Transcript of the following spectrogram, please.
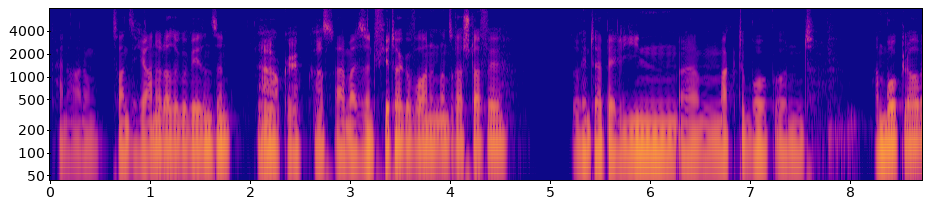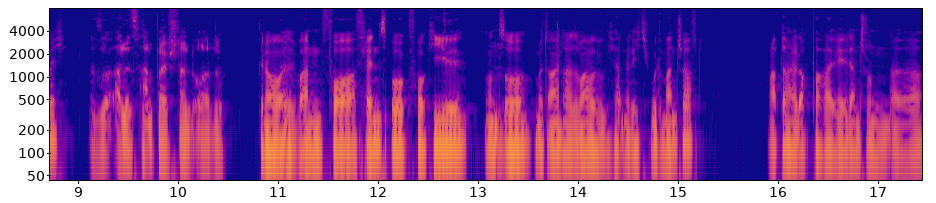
keine Ahnung, 20 Jahren oder so gewesen sind. Ah, okay, krass. Ähm, also sind Vierter geworden in unserer Staffel. so hinter Berlin, ähm, Magdeburg und Hamburg, glaube ich. Also alles Handballstandorte. Genau, also wir waren vor Flensburg, vor Kiel und Mhm. so mit Eintracht. Also waren wir wirklich halt eine richtig gute Mannschaft. Und habe dann halt auch parallel dann schon äh,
